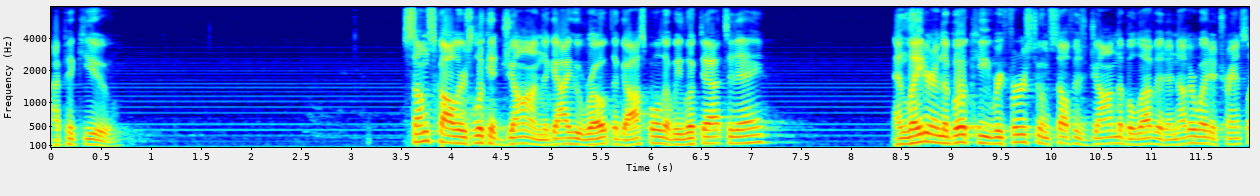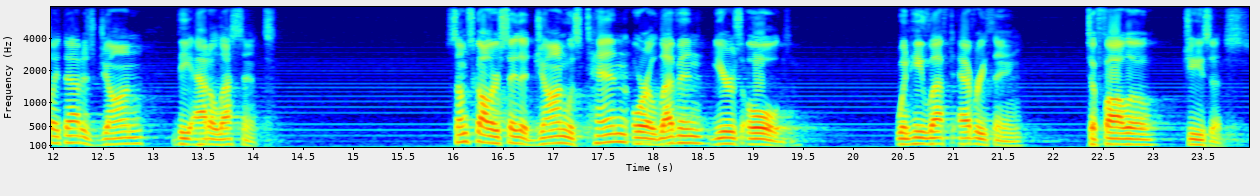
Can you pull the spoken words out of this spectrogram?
I pick you. Some scholars look at John, the guy who wrote the gospel that we looked at today, and later in the book, he refers to himself as John the Beloved. Another way to translate that is John the Adolescent. Some scholars say that John was 10 or 11 years old when he left everything to follow Jesus.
